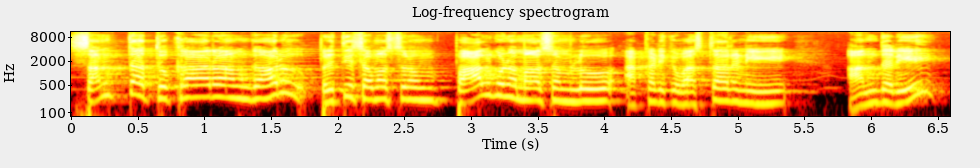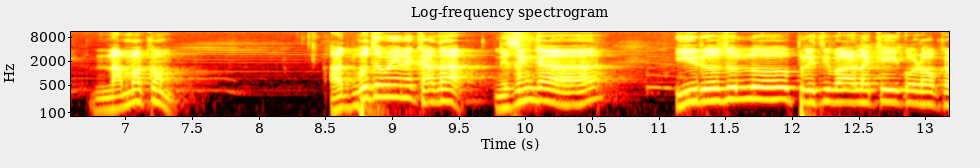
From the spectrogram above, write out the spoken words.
సంత తుకారాం గారు ప్రతి సంవత్సరం పాల్గొన మాసంలో అక్కడికి వస్తారని అందరి నమ్మకం. అద్భుతమైన కథ. నిజంగా ఈ రోజుల్లో ప్రతి వాళ్ళకి కూడా ఒక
